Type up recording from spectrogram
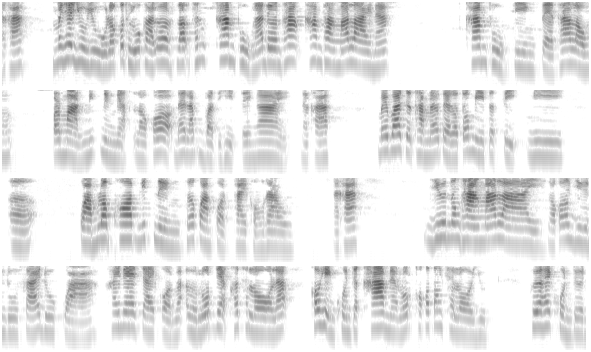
นะคะ ไม่ใช่อยู่ๆเราก็ถือโอกาสเออเราฉันข้ามถูกนะเดินทางข้ามทางม้าลายนะ ข้ามถูกจริง แต่ถ้าเราประมาทนิดนึงเนี่ย เราก็ได้รับอุบัติเหตุได้ง่ายนะคะ ไม่ว่าจะทำแล้วแต่เราต้องมีสติมีเอ่อ ความรอบคอบนิดนึงเพื่อความปลอดภัยของเรานะคะ ยืนตรงทางม้าลาย เราก็ต้องยืนดูซ้ายดูขวา ให้แน่ใจก่อนว่าเออรถเนี่ยเขาชะลอแล้วเขาเห็นคนจะข้ามเนี่ยรถเขาก็ต้องชะลอหยุด เพื่อให้คนเดิน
